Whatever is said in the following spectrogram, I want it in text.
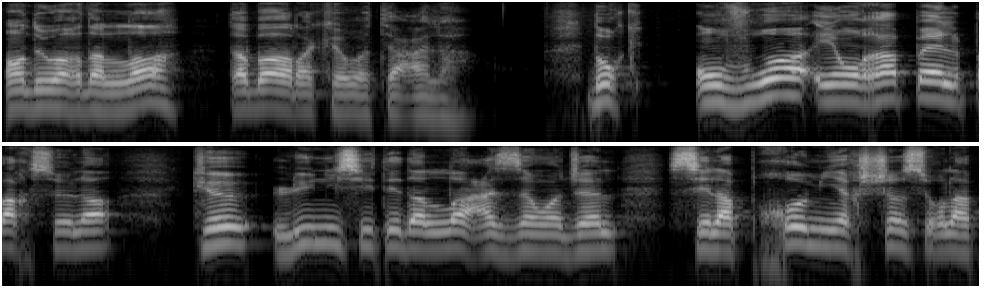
en dehors d'Allah, tabaraka wa ta'ala. Donc, on voit et on rappelle par cela que l'unicité d'Allah c'est la première chose sur, la,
